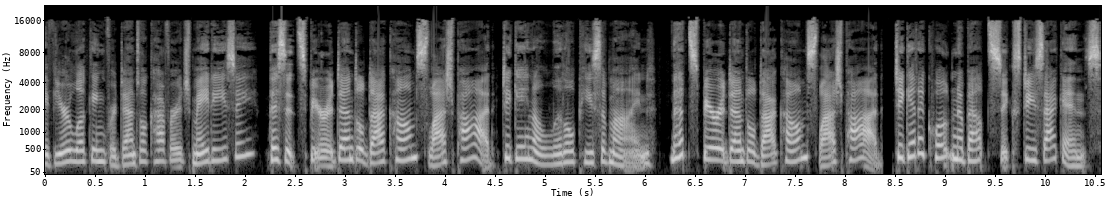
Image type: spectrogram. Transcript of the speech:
If you're looking for dental coverage made easy, visit spiritdental.com slash pod to gain a little peace of mind. That's spiritdental.com slash pod to get a quote in about 60 seconds.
